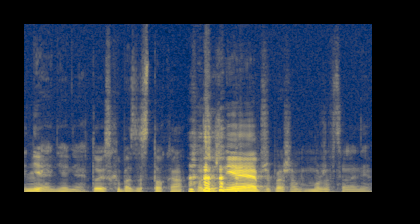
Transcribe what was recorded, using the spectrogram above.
Nie, nie, nie, to jest chyba ze stoka. Chociaż nie, przepraszam, może wcale nie.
